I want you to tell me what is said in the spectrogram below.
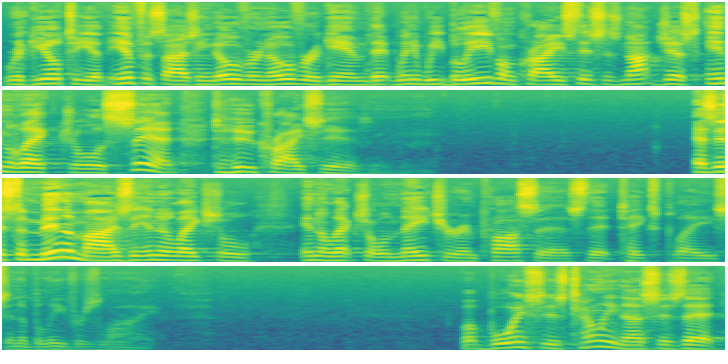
we're guilty of emphasizing over and over again that when we believe on Christ, this is not just intellectual assent to who Christ is. As it's to minimize the intellectual, intellectual nature and process that takes place in a believer's life. What Boice is telling us is that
